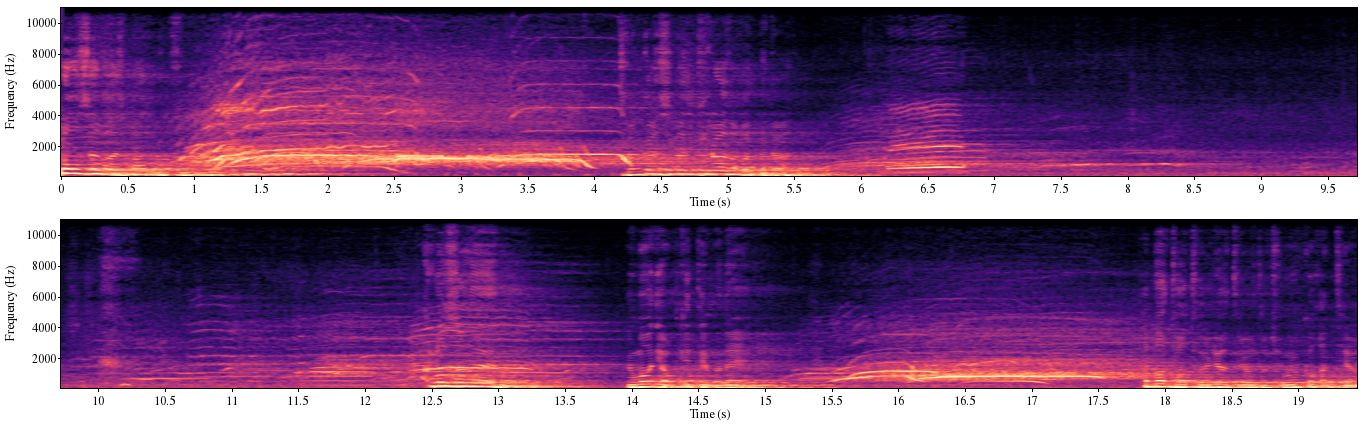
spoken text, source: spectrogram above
클로즈 마지막으로 부르는 잠깐 시간이 필요하다고 합니다. 네. 클로즈는 음원이 없기 때문에 한 번 더 돌려드려도 좋을 것 같아요.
